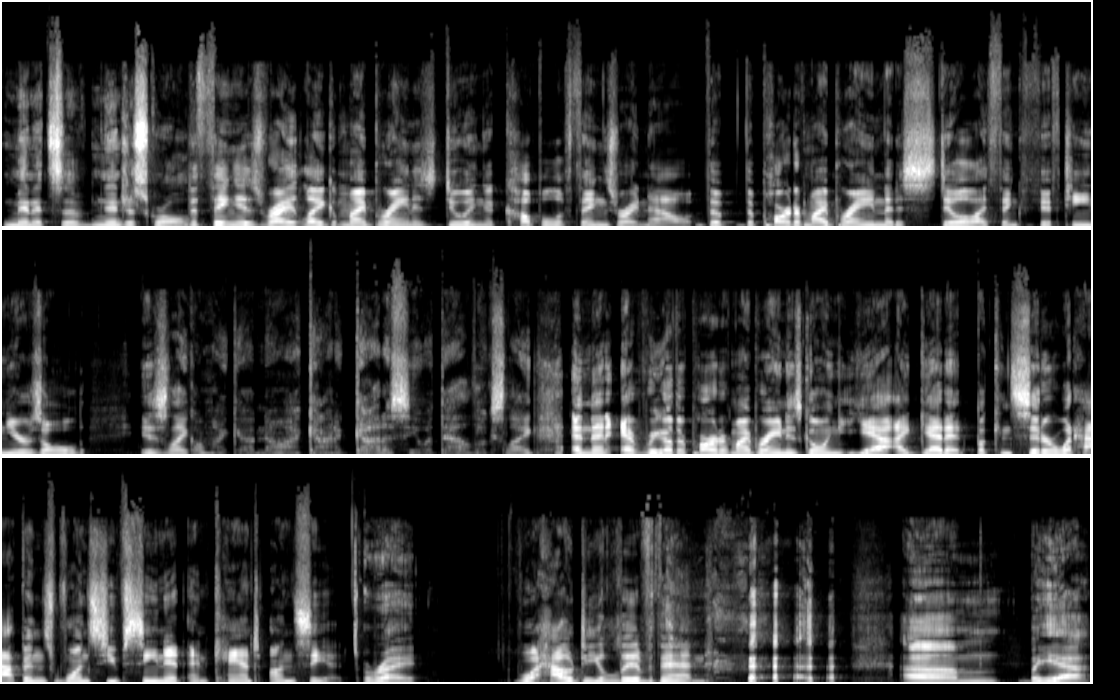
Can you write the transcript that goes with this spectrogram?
minutes of Ninja Scroll. the thing is right like my brain is doing a couple of things right now the the part of my brain that is still i think 15 years old is like, oh my god, no, I kind of gotta see what that looks like. And then every other part of my brain is going, yeah, I get it, but consider what happens once you've seen it and can't unsee it. Right. What? How do you live then? Um, but yeah.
